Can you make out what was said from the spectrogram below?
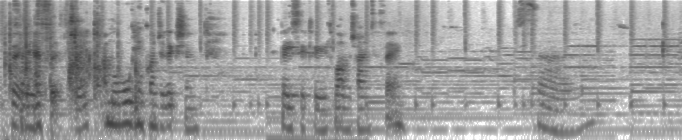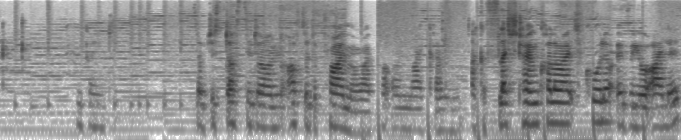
Putting So effort through. I'm a walking contradiction. Basically, is what I'm trying to say. So, I'm going to. So I've just dusted on after the primer. I put on like um like a flesh tone color, I like to call it, over your eyelid,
